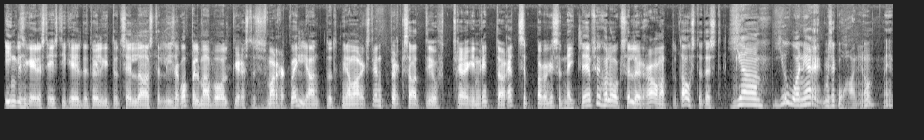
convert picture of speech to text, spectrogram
inglise keelest eesti keelde tõlgitud sel aastal Liisa Koppelmaa poolt kirjastuses Marrak välja antud. mina, Marek Strandberg, saatejuht, räägin Rita Rätsepaga, kes on näitleja ja psühholoog, selle raamatu taustadest ja jõuan järgmise kohani, no me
